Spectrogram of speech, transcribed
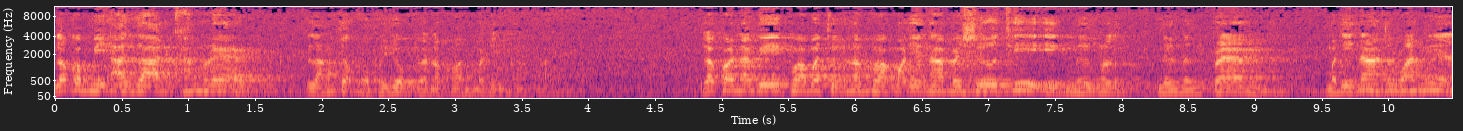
แล้วก็มีอาซานครั้งแรก หลังจากอพยพจากนครมดีนาไป แล้วก็นบีพอมาถึงนครมาดีนาไปซื้อที่อีกหนึ่งหนึ่งหนึ่งแปลงมาดีนาทุกวันเนี่ย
